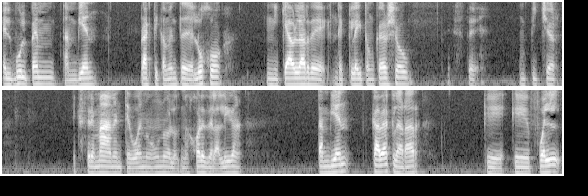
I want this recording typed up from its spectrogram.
El bullpen también prácticamente de lujo, ni qué hablar de, de Clayton Kershaw, este, un pitcher extremadamente bueno, uno de los mejores de la liga. También cabe aclarar que, que fue el,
